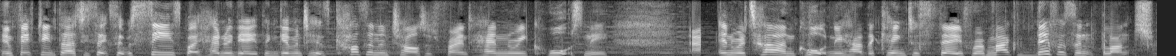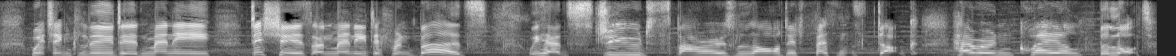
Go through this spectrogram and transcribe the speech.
In 1536 it was seized by Henry VIII and given to his cousin and childhood friend Henry Courtenay. In return, Courtenay had the king to stay for a magnificent lunch, which included many dishes and many different birds. We had stewed sparrows, larded pheasants, duck, heron, quail, the lot.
